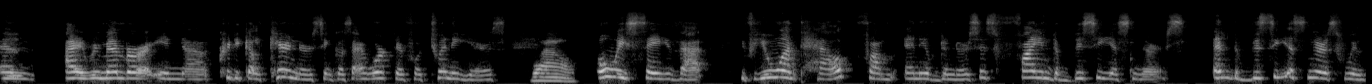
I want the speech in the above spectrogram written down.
And I remember in uh, critical care nursing because I worked there for 20 years. Wow. Always say that if you want help from any of the nurses, find the busiest nurse, and the busiest nurse will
